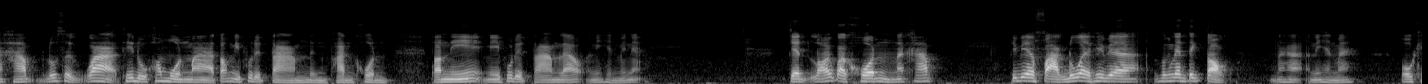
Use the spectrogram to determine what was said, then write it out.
นะครับ รู้สึกว่าที่ดูข้อมูลมาต้องมีผู้ติดตาม 1,000 คน ตอนนี้มีผู้ติดตามแล้ว อันนี้เห็นไหมเนี่ย 700 กว่าคนนะครับ พี่เบียร์ฝากด้วยพี่เบียร์เพิ่งเล่น TikTok นะฮะอันนี้เห็นไหมโอเค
